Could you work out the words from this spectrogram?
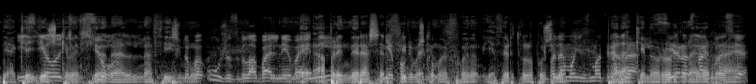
de aquellos que mencionan el nazismo, de eh, aprender a ser firmes como él fue y hacer todo lo posible para que el horror de una guerra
